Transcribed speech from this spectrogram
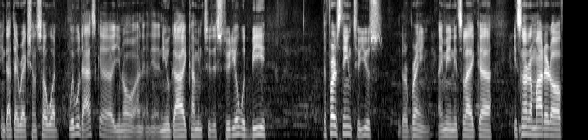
in that direction. So what we would ask, uh, you know, a, a, new guy coming to the studio would be the first thing to use their brain. I mean, it's like uh, it's not a matter of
